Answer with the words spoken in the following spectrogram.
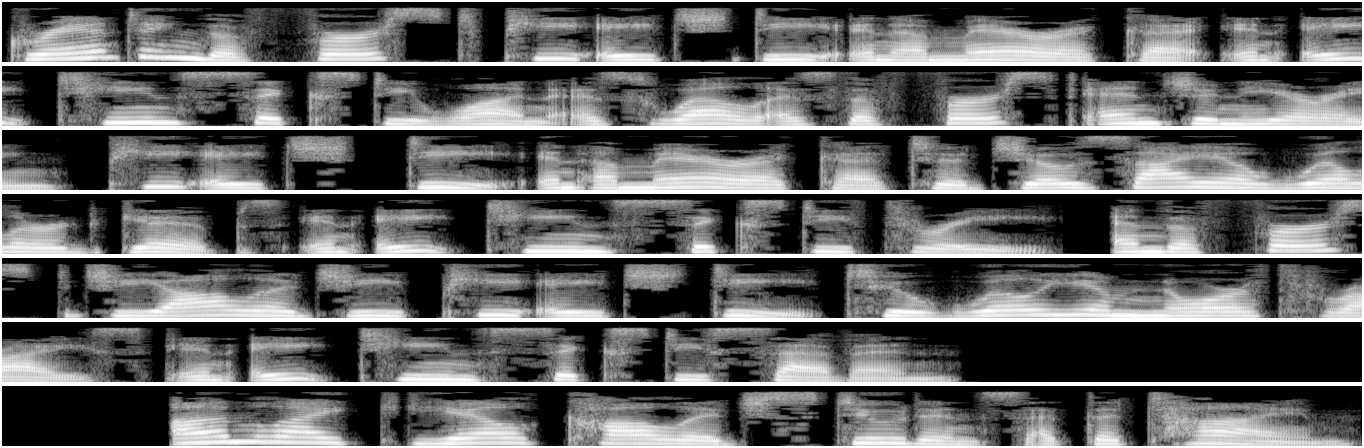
granting the first PhD in America in 1861 as well as the first engineering PhD in America to Josiah Willard Gibbs in 1863, and the first geology PhD to William North Rice in 1867. Unlike Yale College students at the time,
